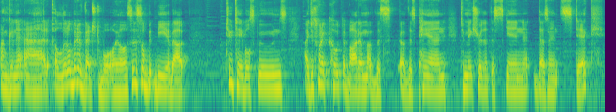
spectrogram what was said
I'm gonna add a little bit of vegetable oil. So this will be about two tablespoons. I just wanna coat the bottom of this, of this pan to make sure that the skin doesn't stick.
